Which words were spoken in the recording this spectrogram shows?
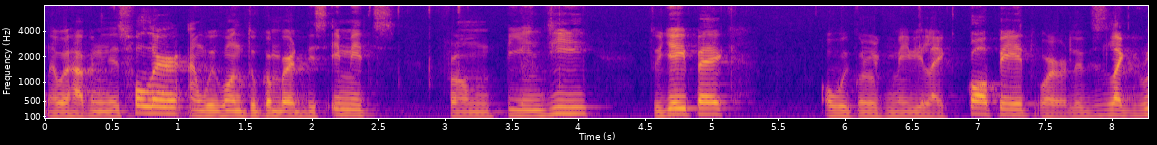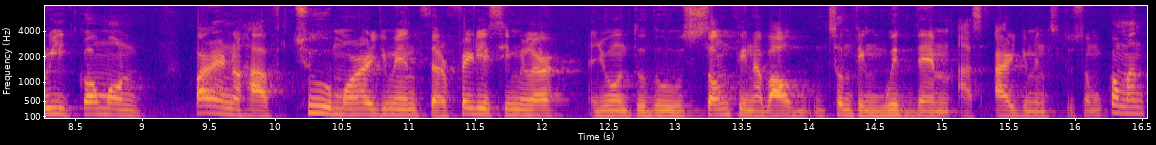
that we have in this folder, and we want to convert this image from PNG to JPEG, or we could maybe like copy it, or this is like really common pattern of have two more arguments that are fairly similar, and you want to do something about something with them as arguments to some command,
